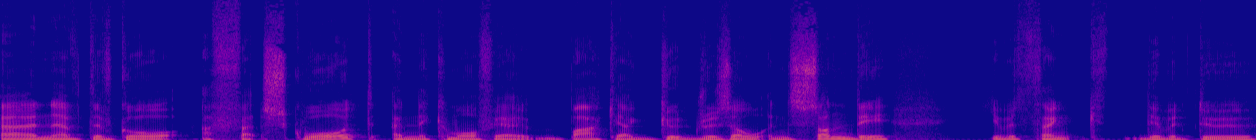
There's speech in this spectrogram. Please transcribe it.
And if they've got a fit squad and they come off a, back a good result on Sunday, you would think they would do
